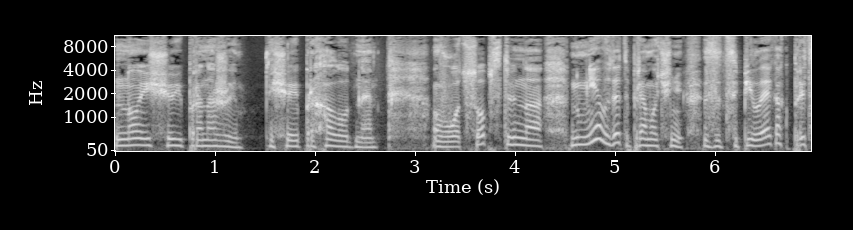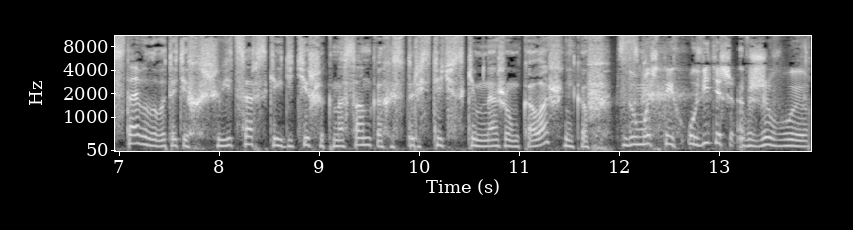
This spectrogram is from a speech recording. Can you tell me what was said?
но еще и про ножи еще и про холодное. Вот, собственно, ну, мне вот это прям очень зацепило. Я как представила вот этих швейцарских детишек на санках и с туристическим ножом калашников. Думаешь, ты их увидишь вживую?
